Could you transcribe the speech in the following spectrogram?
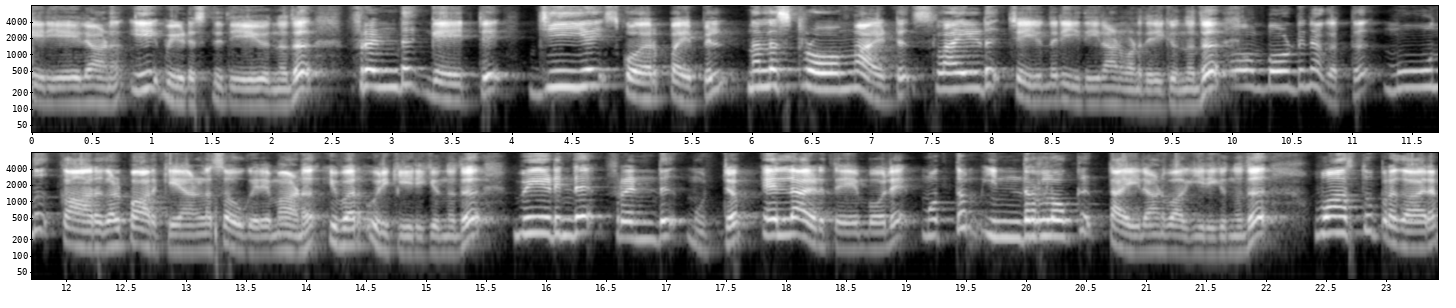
ഏരിയയിലാണ് ഈ വീട് സ്ഥിതി ചെയ്യുന്നത്. Front gate G I square പൈപ്പിൽ നല്ല സ്ട്രോങ് ആയിട്ട് സ്ലൈഡ് ചെയ്യുന്ന രീതിയിലാണ് വന്നിരിക്കുന്നത്. കോമ്പൗണ്ടിനകത്ത് മൂന്ന് കാറുകൾ പാർക്ക് ചെയ്യാനുള്ള സൗകര്യമാണ് ഇവർ ഒരുക്കിയിരിക്കുന്നത്. വീടിന്റെ ഫ്രണ്ട് മുറ്റം എല്ലായിടത്തെയും പോലെ മൊത്തം ഇന്റർലോക്ക് ടൈലാണ് പാകിയിരിക്കുന്നത് വാസ്തുപ്രകാരം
